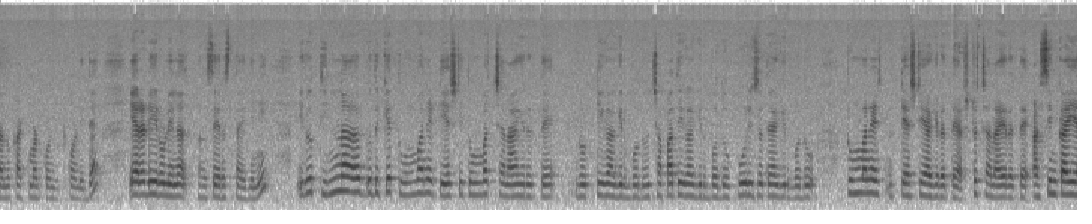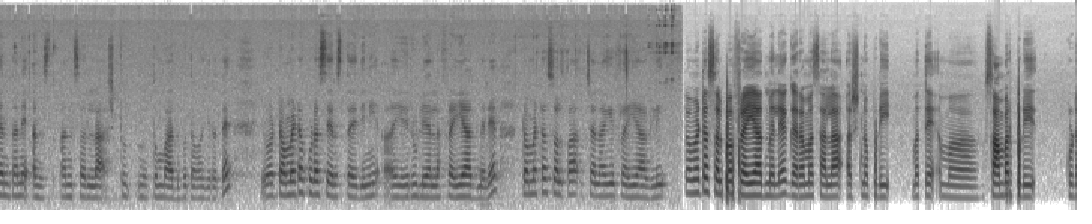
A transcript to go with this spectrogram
ನಾನು ಕಟ್ ಮಾಡ್ಕೊಂಡು ಇಟ್ಕೊಂಡಿದ್ದೆ. ಎರಡು ಈರುಳ್ಳಿನ ಸೇರಿಸ್ತಾ ಇದ್ದೀನಿ. ಇದು ತಿನ್ನೋದಕ್ಕೆ ತುಂಬಾ ಟೇಸ್ಟಿ ತುಂಬ ಚೆನ್ನಾಗಿರುತ್ತೆ. ರೊಟ್ಟಿಗಾಗಿರ್ಬೋದು, ಚಪಾತಿಗಾಗಿರ್ಬೋದು, ಪೂರಿ ಜೊತೆ ಆಗಿರ್ಬೋದು ತುಂಬಾ ಟೇಸ್ಟಿಯಾಗಿರುತ್ತೆ ಅಷ್ಟು ಚೆನ್ನಾಗಿರುತ್ತೆ. ಹಳಸಿನ್ಕಾಯಿ ಅಂತಲೇ ಅನ್ಸ್, ಅನಿಸಲ್ಲ, ಅಷ್ಟು ತುಂಬ ಅದ್ಭುತವಾಗಿರುತ್ತೆ. ಇವಾಗ ಟೊಮೆಟೊ ಕೂಡ ಸೇರಿಸ್ತಾ ಇದ್ದೀನಿ ಈರುಳ್ಳಿ ಎಲ್ಲ ಫ್ರೈ ಆದಮೇಲೆ. ಟೊಮೆಟೊ ಸ್ವಲ್ಪ ಚೆನ್ನಾಗಿ ಫ್ರೈ ಆಗಲಿ. ಟೊಮೆಟೊ ಸ್ವಲ್ಪ ಫ್ರೈ ಆದಮೇಲೆ ಗರಂ ಮಸಾಲ ಅರಿಶಿನ ಪುಡಿ ಮತ್ತು ಮ, ಸಾಂಬಾರು ಪುಡಿ ಕೂಡ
